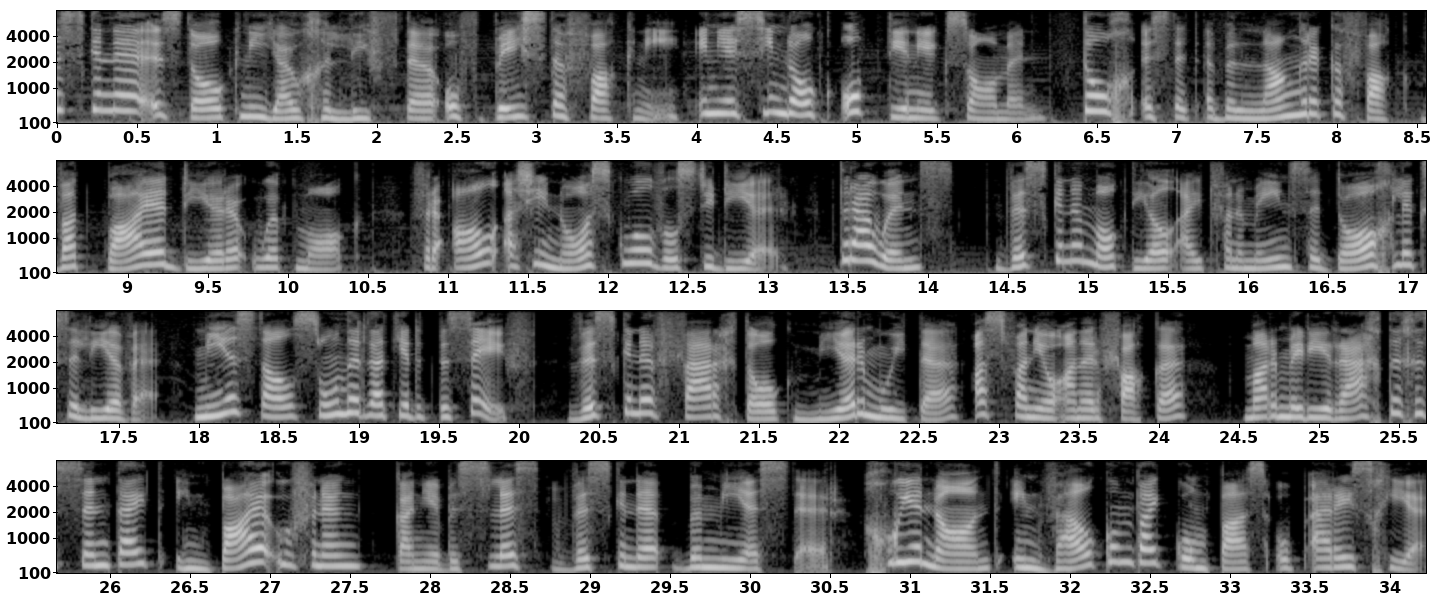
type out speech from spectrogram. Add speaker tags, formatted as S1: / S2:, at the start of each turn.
S1: Wiskunde is dalk nie jou geliefde of beste vak nie en jy sien dalk op teen die eksamen. Tog is dit 'n belangrike vak wat baie deure oopmaak, veral as jy na skool wil studeer. Trouwens, wiskunde maak deel uit van 'n mens se daaglikse lewe, meestal sonder dat jy dit besef. Wiskunde verg dalk meer moeite as van jou ander vakke, maar met die regte gesindheid en baie oefening kan jy beslis wiskunde bemeester. Goeienaand en welkom by Kompas op RSG.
